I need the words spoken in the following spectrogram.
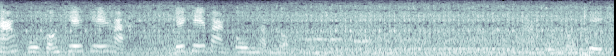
หางปู ของเคเคค่ะ เคเคบ้านปูงค่ะพี่น้องหางปูของเคเค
